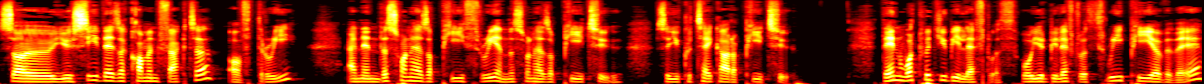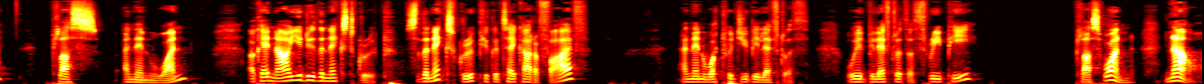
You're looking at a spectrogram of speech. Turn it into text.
So you see there's a common factor of 3 and then this one has a P3 and this one has a P2. So you could take out a P2. Then what would you be left with? Well, you'd be left with 3P over there, plus, and then 1. Okay, now you do the next group. So the next group, you could take out a 5, and then what would you be left with? Well, you'd be left with a 3P plus 1. Now,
